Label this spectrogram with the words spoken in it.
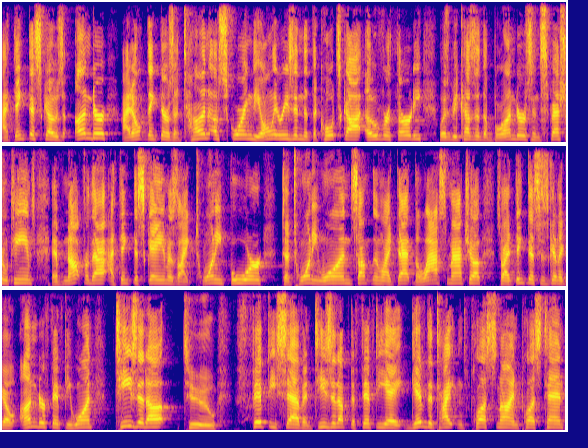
I think this goes under. I don't think there's a ton of scoring. The only reason that the Colts got over 30 was because of the blunders and special teams. If not for that, I think this game is like 24 to 21, something something like that the last matchup. So I think this is going to go under 51. Tease it up to 57, tease it up to 58, give the Titans plus 9, plus 10.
